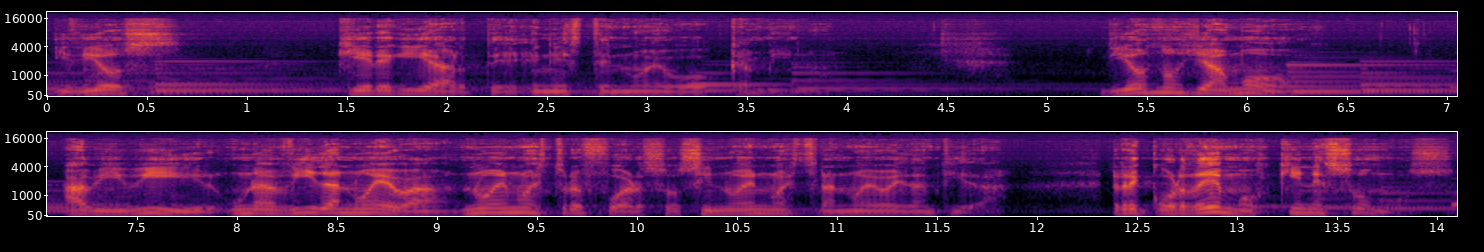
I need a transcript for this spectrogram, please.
y Dios quiere guiarte en este nuevo camino. Dios nos llamó a vivir una vida nueva, no en nuestro esfuerzo, sino en nuestra nueva identidad. Recordemos quiénes somos.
